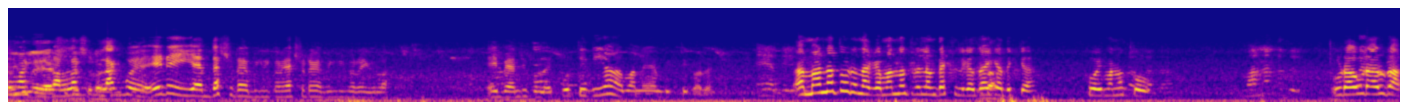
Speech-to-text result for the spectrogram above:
তোমার কি এগুলো ভালো 100 দেড়শো টাকা লাগবে? এটাই দেড়শো টাকা বিক্রি করে একশো টাকা বিক্রি করে এগুলা। এই ব্যান্ডগুলো প্রতি দিয়া মানে বিক্রি করে। আর মান্নাত ওড়ে না কে মান্নাত রইলাম দেখছি লিগা জায়গা দেখা কই কো? উড়া উড়া উড়া।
